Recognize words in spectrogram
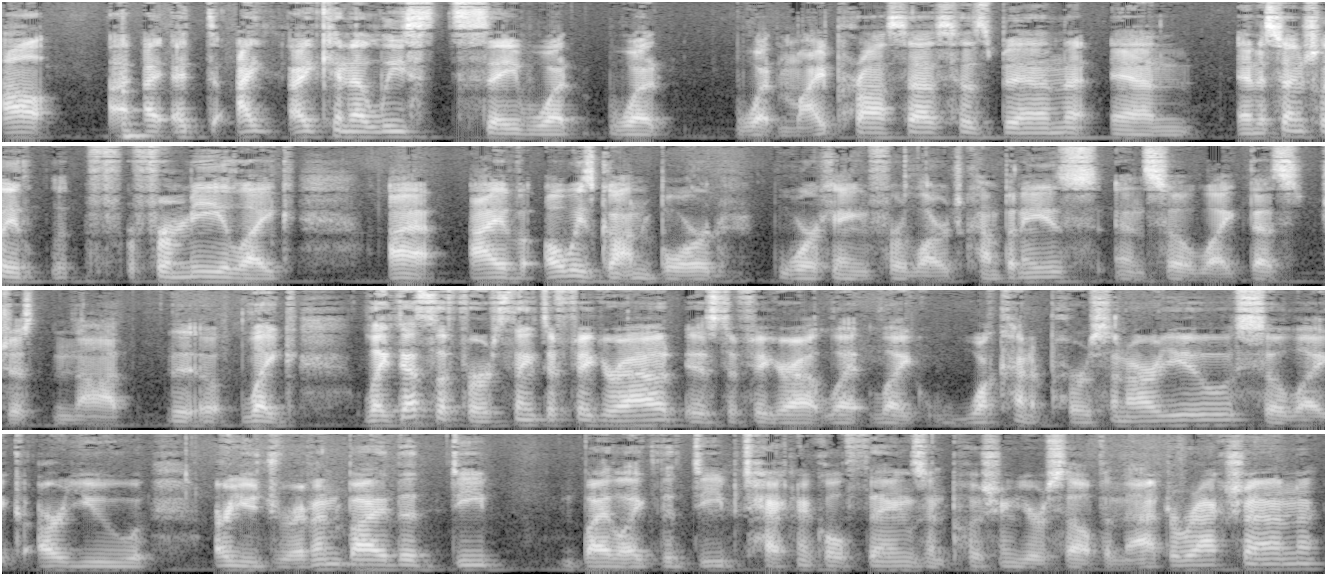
I'll, I, I, I, I can at least say what what what my process has been, and and essentially for me, like I I've always gotten bored working for large companies, and so like that's just not uh, like like that's the first thing to figure out is to figure out like like what kind of person are you? So like, are you are you driven by the deep by like the deep technical things and pushing yourself in that direction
